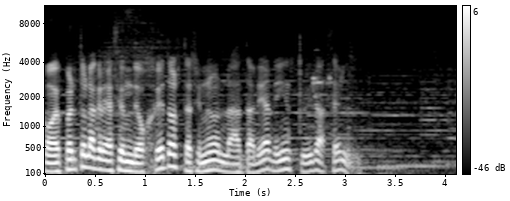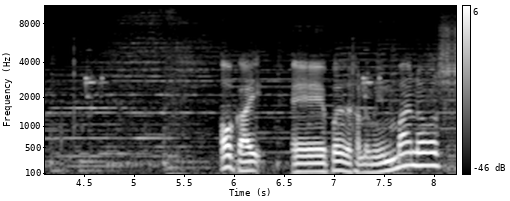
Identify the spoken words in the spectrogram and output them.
Como experto en la creación de objetos, te asigno la tarea de instruir a Cell. Ok, eh, puedes dejarlo en mis manos.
